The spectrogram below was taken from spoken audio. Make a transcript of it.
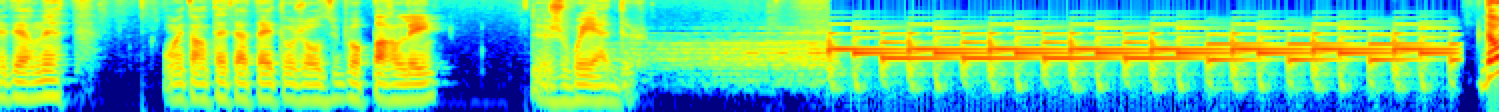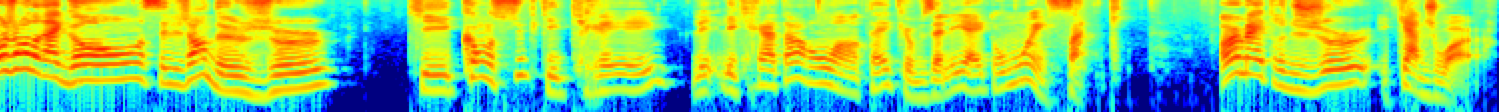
Internet, on est en tête à tête aujourd'hui pour parler de jouer à deux. Donjon Dragon, c'est le genre de jeu qui est conçu et qui est créé. Les, créateurs ont en tête que vous allez être au moins 5. Un maître du jeu et quatre joueurs.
